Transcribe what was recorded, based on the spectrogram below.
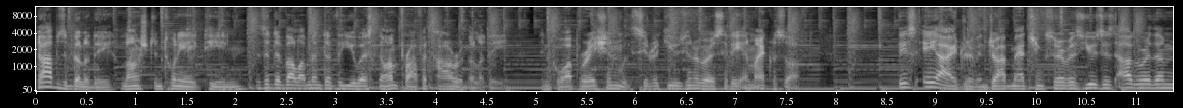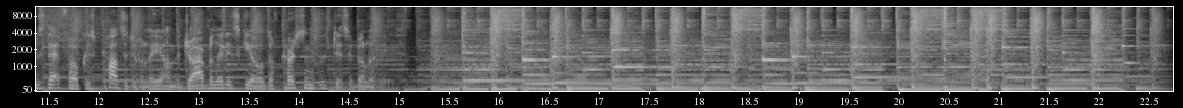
Jobsability, launched in 2018, is a development of the U.S. nonprofit OurAbility in cooperation with Syracuse University and Microsoft. This AI driven job matching service uses algorithms that focus positively on the job related skills of persons with disabilities.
